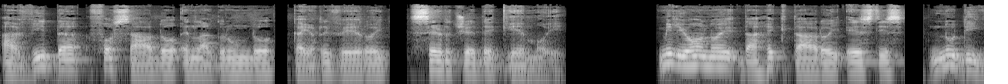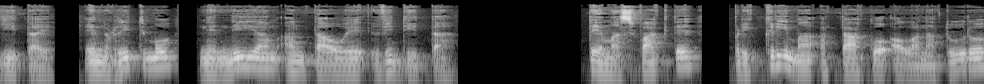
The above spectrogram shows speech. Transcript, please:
avida fossado en la grundo cae riveroi serce de gemoi. Milionoi da hectaroi estis nudigitai en ritmo neniam antaue vidita. Temas facte pri crima attaco alla naturo,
